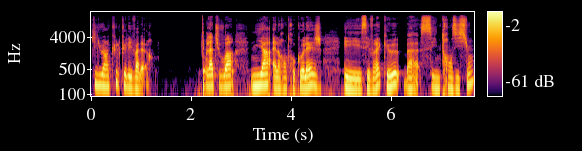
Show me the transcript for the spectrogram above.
qui lui inculque les valeurs. Là, tu vois, Nia, elle rentre au collège. Et c'est vrai que bah, c'est une transition.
